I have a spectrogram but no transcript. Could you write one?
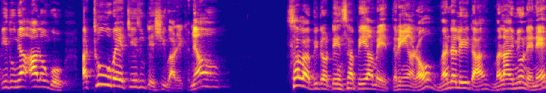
ပြည်သူများအားလုံးကိုအထူးပဲကျေးဇူးတင်ရှိပါတယ်ခင်ဗျာဆက်လက်ပြီးတော့တင်ဆက်ပေးရမယ့်သတင်းကတော့မန္တလေးတိုင်းမလိုင်မြို့နယ်နဲ့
